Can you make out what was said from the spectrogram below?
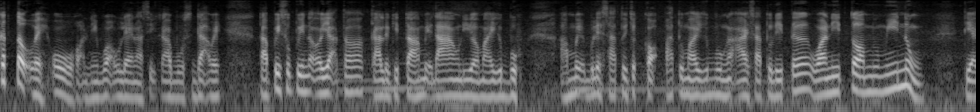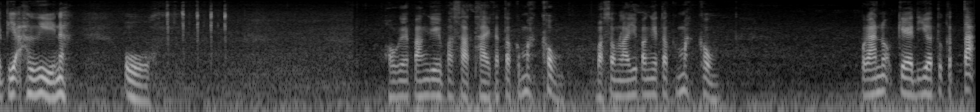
ketuk weh. Oh, hak ni buat ulai nasi kabu sedap weh. Tapi supi nak oyak tu, kalau kita ambil daun dia mai rebuh. Ambil boleh satu cekok. Lepas tu mari rebuh dengan air satu liter. Wanita minum tiap-tiap hari nah. Oh. Orang panggil bahasa Thai kata kemah kong. Bahasa Melayu panggil tu kemah kong. Peranak ke dia tu ketak,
